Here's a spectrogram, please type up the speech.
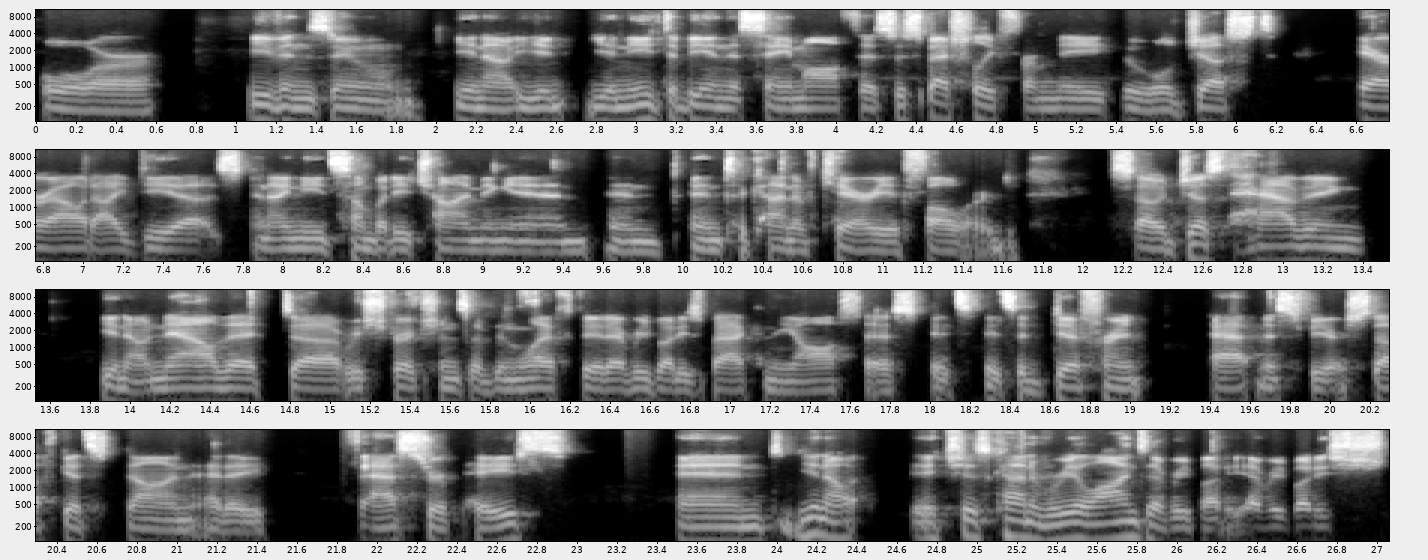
or even Zoom. You know, you, you need to be in the same office, especially for me who will just air out ideas and I need somebody chiming in and, and to kind of carry it forward. So just having, you know, now that uh, restrictions have been lifted, everybody's back in the office. It's, it's a different atmosphere. Stuff gets done at a faster pace. And, you know, it just kind of realigns everybody. Everybody's,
